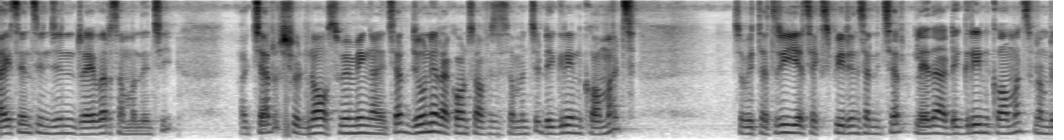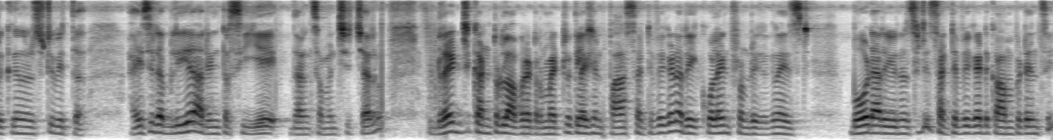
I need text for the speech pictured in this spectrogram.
license engine driver సంబంధించి వచ్చారు షుడ్ నో స్విమ్మింగ్ అని ఇచ్చారు. జూనియర్ అకౌంట్స్ ఆఫీసర్ సంబంధించి degree in commerce so with three years experience అని ఇచ్చారు. లేదా degree in commerce from recognized university with ICWA or inter CA దానికి సంబంధించి ఇచ్చారు. Dredge control operator matriculation pass certificate or equivalent from recognized board or university certificate competency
